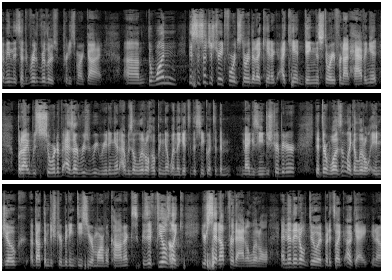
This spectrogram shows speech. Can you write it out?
I mean, they said the Riddler's a pretty smart guy. Um, the one, this is such a straightforward story that I can't, I can't ding the story for not having it. But I was sort of, as I was rereading it, I was a little hoping that when they get to the sequence at the magazine distributor, that there wasn't like a little in joke about them distributing DC or Marvel comics because it feels oh. like you're set up for that a little, and then they don't do it. But it's like, okay, you know,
